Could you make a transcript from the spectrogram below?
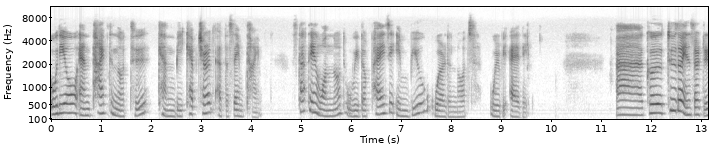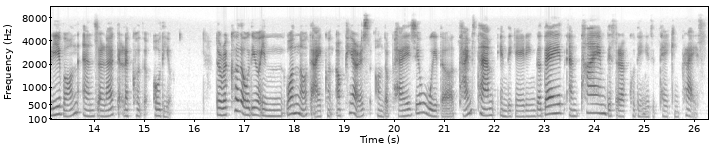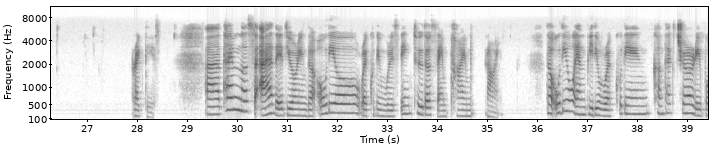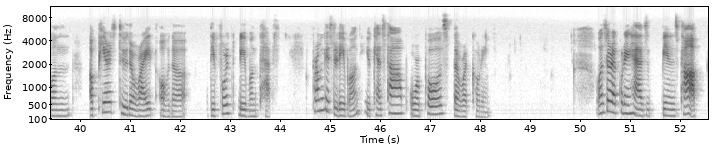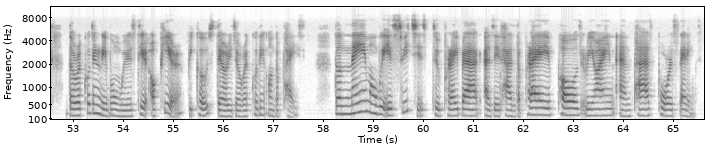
Audio and typed note can be captured at the same time. Start in OneNote with a page in view where the notes will be added. Uh, go to the Insert ribbon and select Record Audio. The record audio in OneNote icon appears on the page with a timestamp indicating the date and time this recording is taking place. Like this. Uh, time notes added during the audio recording will sync to the same timeline. The audio and video recording contextual ribbon appears to the right of the default ribbon tabs. From this ribbon, you can stop or pause the recording. Once the recording has been stopped, the recording ribbon will still appear because there is a recording on the page. The name of it switches to playback as it has the play, pause, rewind, and fast forward settings.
